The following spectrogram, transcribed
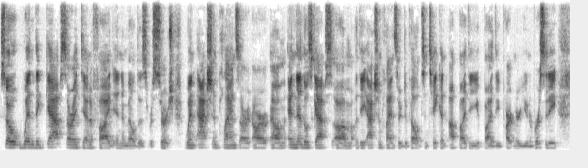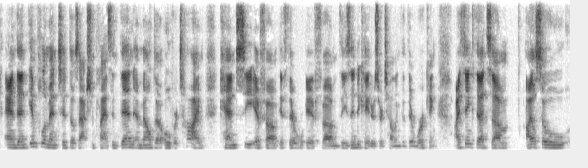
So when the gaps are identified identified in Imelda's research when action plans are, are um, and then those gaps, um, the action plans are developed and taken up by the by the partner university, and then implemented those action plans, and then Imelda over time can see if um, if they're if um, these indicators are telling that they're working. I think that um, I also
